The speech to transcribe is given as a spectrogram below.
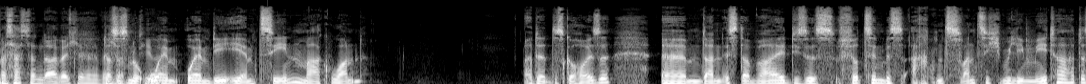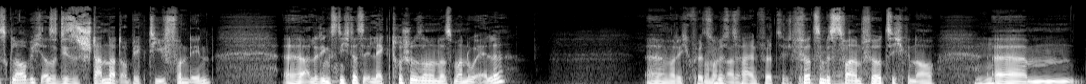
was hast du denn da? Welche, welche Das ist eine? OM, OMD EM10 Mark One. Er Das Gehäuse. Ähm, dann ist dabei dieses 14 bis 28 Millimeter hat es, glaube ich. Also dieses Standardobjektiv von denen. Äh, allerdings nicht das elektrische, sondern das manuelle. Äh, warte, ich guck 14 mal bis gerade. 42. 14 bis 42, genau. Ähm,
